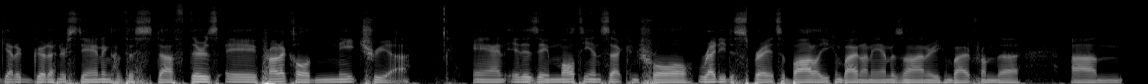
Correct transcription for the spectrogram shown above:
get a good understanding of this stuff. There's a product called Natria, and it is a multi-insect control ready to spray. It's a bottle. You can buy it on Amazon or you can buy it from the um,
